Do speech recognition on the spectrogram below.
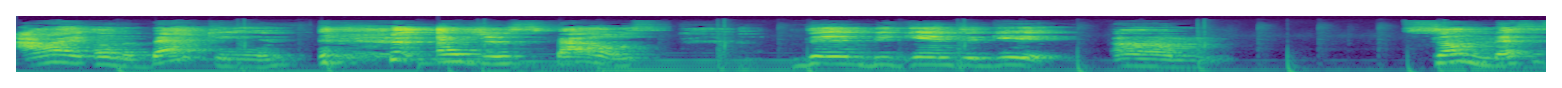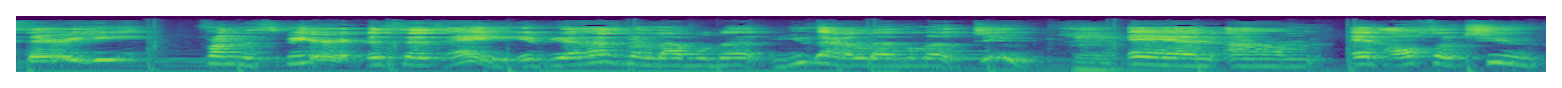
I, on the back end, as your spouse, then begin to get um, some necessary heat from the spirit that says, "Hey, if your husband leveled up, you got to level up too." Mm. And um, and also too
